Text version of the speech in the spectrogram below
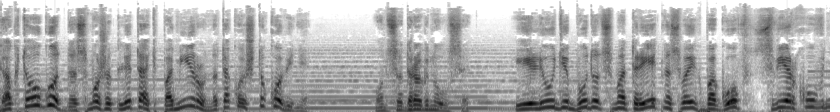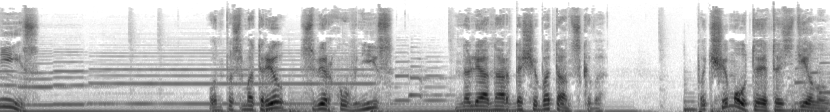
Да кто угодно сможет летать по миру на такой штуковине. Он содрогнулся. И люди будут смотреть на своих богов сверху вниз. Он посмотрел сверху вниз на Леонардо Щеботанского. «Почему ты это сделал?»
